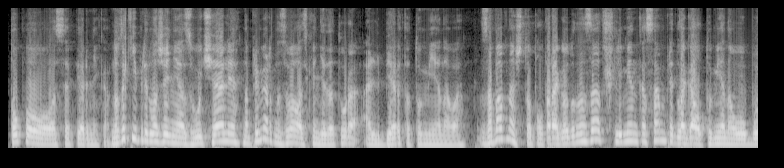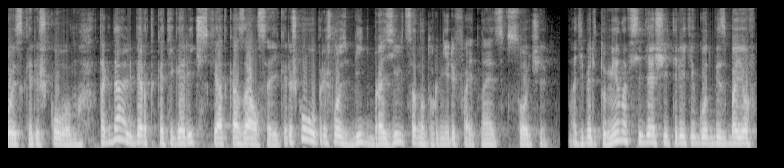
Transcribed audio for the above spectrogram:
топового соперника. Но такие предложения звучали. Например, называлась кандидатура Альберта Туменова. Забавно, что полтора года назад Шлеменко сам предлагал Туменову бой с Корешковым. Тогда Альберт категорически отказался, и Корешкову пришлось бить бразильца на турнире Fight Nights в Сочи. А теперь Туменов, сидящий третий год без боев,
